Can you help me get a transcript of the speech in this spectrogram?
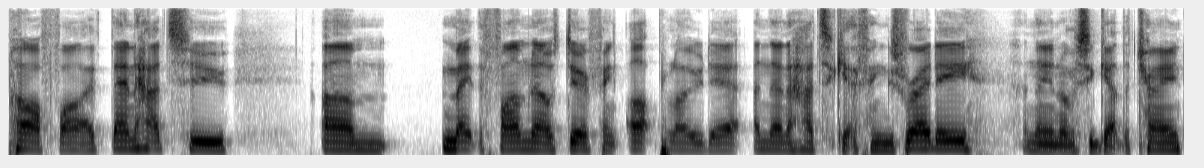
half five. Then had to um, make the thumbnails, do everything, upload it, and then I had to get things ready, and then obviously get the train.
